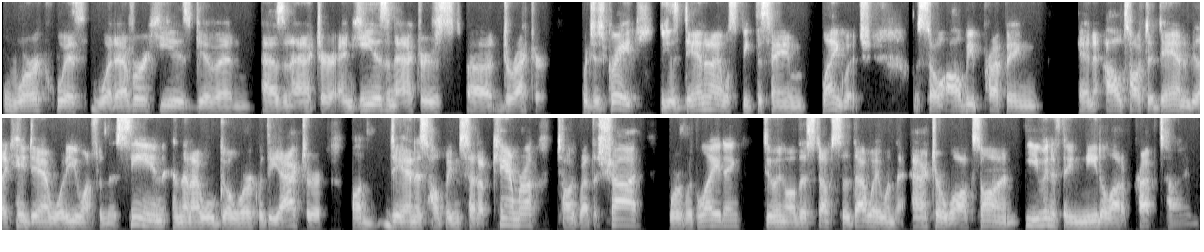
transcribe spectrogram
work with whatever he is given as an actor, and he is an actor's uh, director, which is great because Dan and I will speak the same language. So I'll be prepping and I'll talk to Dan and be like, "Hey Dan, what do you want from this scene?" And then I will go work with the actor while Dan is helping set up camera, talk about the shot, work with lighting, doing all this stuff. So that way, when the actor walks on, even if they need a lot of prep time,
